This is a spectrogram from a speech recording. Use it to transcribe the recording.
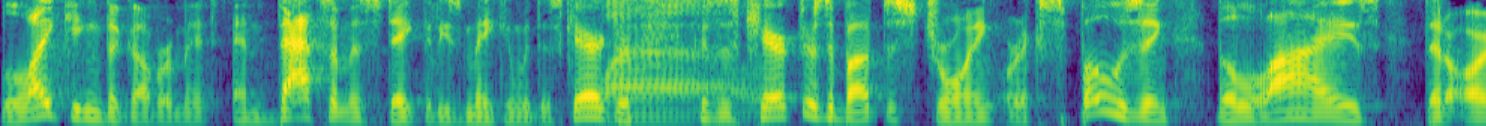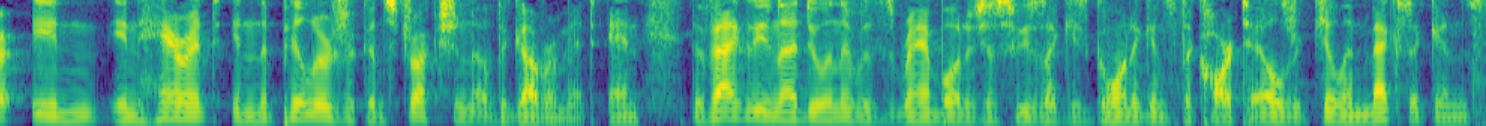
liking the government, and that's a mistake that he's making with this character because his character is about destroying or exposing the lies that are in, inherent in the pillars or construction of the government. And the fact that he's not doing that with Rambo and it just feels like he's going against the cartels or killing Mexicans,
